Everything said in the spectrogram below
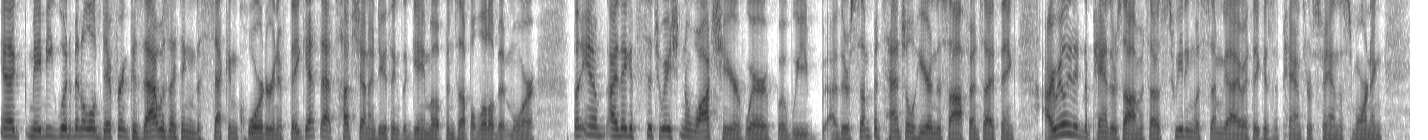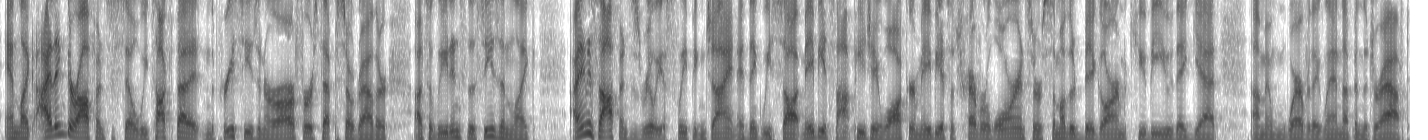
yeah, maybe would have been a little different because that was, I think, the second quarter. And if they get that touchdown, I do think the game opens up a little bit more. But, you know, I think it's a situation to watch here where but we, uh, there's some potential here in this offense, I think. I really think the Panthers offense, I was tweeting with some guy who I think is a Panthers fan this morning. And, like, I think their offense is still, we talked about it in the preseason or our first episode, rather, uh, to lead into the season. Like, I think this offense is really a sleeping giant. I think we saw it. Maybe it's not PJ Walker. Maybe it's a Trevor Lawrence or some other big armed QB who they get um, and wherever they land up in the draft.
